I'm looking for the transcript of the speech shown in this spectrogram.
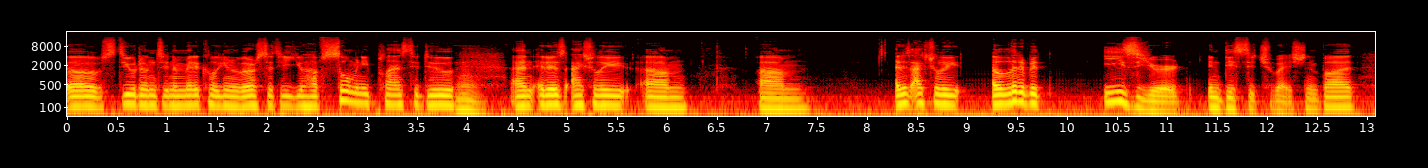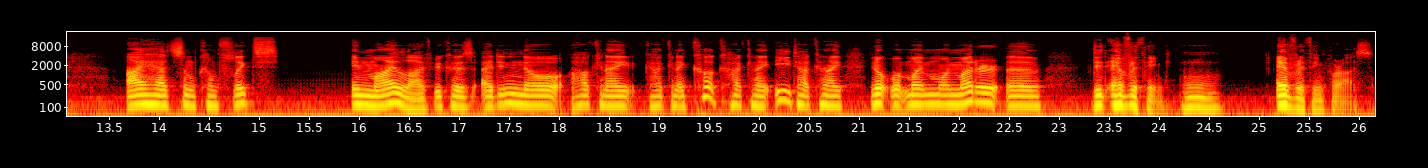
uh, student in a medical university, you have so many plans to do, Mm. and it is actually um, um, it is actually a little bit easier in this situation, but I had some conflicts in my life because I didn't know how can I how can I cook, how can I eat, how can I you know my my mother uh, did everything, Mm. everything for us,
